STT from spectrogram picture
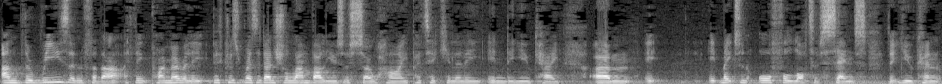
and the reason for that, I think primarily because residential land values are so high, particularly in the UK. Um, it, it makes an awful lot of sense that you can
